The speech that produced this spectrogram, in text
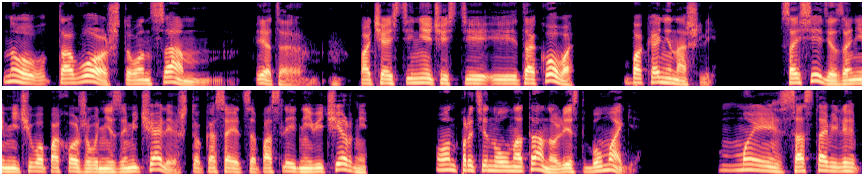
Ну, того, что он сам, это, по части нечисти и такого, пока не нашли. Соседи за ним ничего похожего не замечали. Что касается последней вечерни, он протянул Натану лист бумаги. «Мы составили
